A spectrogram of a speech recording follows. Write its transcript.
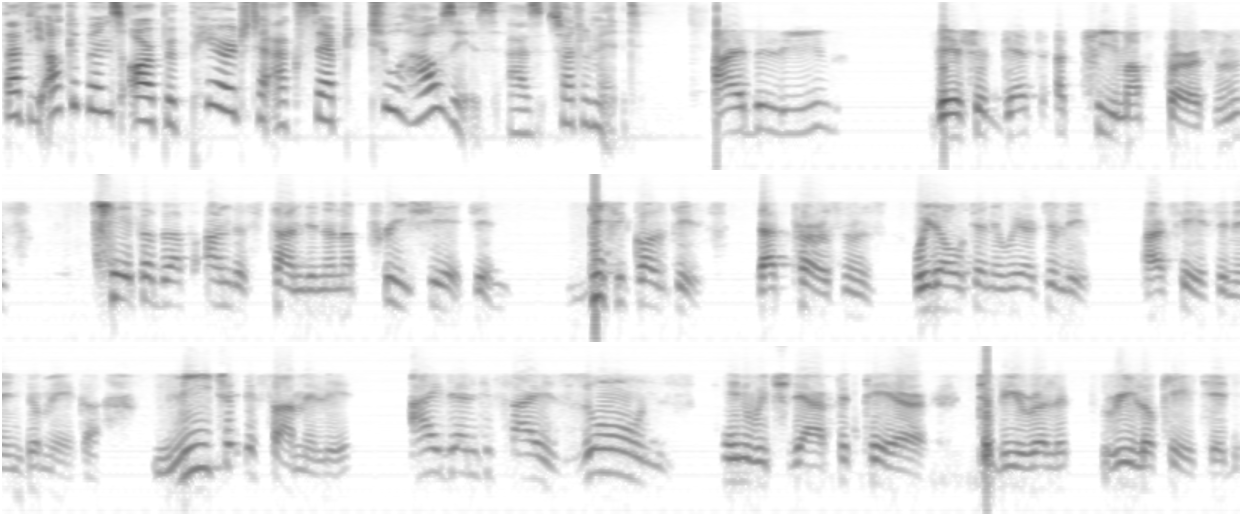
that the occupants are prepared to accept two houses as settlement. I believe they should get a team of persons capable of understanding and appreciating difficulties that persons without anywhere to live are facing in Jamaica. Meet with the family, identify zones in which they are prepared to be re- relocated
